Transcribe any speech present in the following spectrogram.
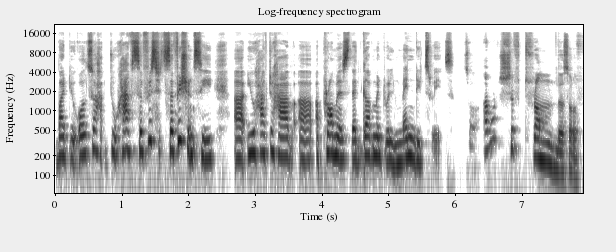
but you also have to have sufficient sufficiency. Uh, you have to have a promise that government will mend its ways. So I want to shift from the sort of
